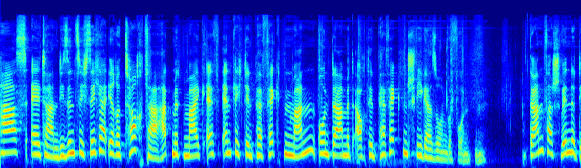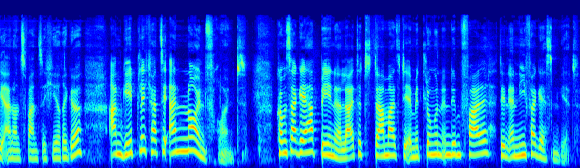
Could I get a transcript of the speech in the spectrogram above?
Haas Eltern, die sind sich sicher, ihre Tochter hat mit Mike F. endlich den perfekten Mann und damit auch den perfekten Schwiegersohn gefunden. Dann verschwindet die 21-Jährige. Angeblich hat sie einen neuen Freund. Kommissar Gerhard Behne leitet damals die Ermittlungen in dem Fall, den er nie vergessen wird.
